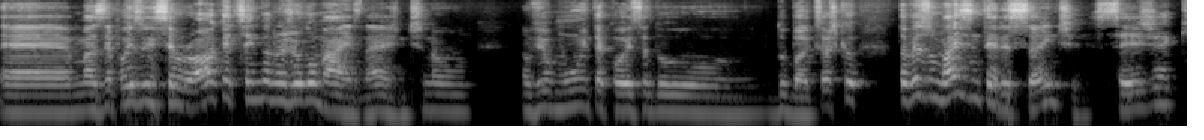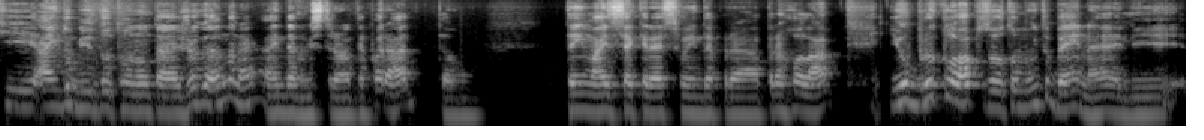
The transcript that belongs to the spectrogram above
É, mas depois venceu o Rockets ainda não jogou mais, né? A gente não, não viu muita coisa do, do Bucks. acho que talvez o mais interessante seja que ainda o Middleton não está jogando, né? Ainda não estreou na temporada, então tem mais esse acréscimo ainda para rolar. E o Brook Lopes voltou muito bem, né? Ele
